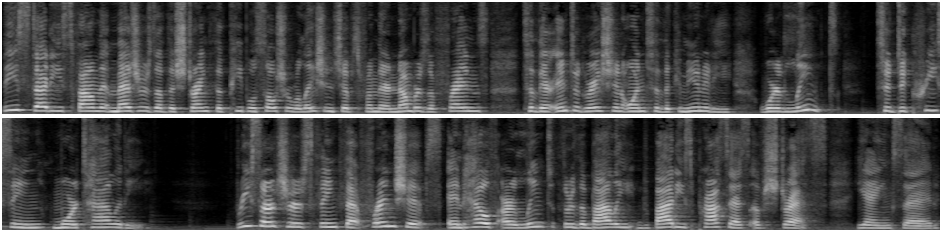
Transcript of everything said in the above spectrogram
These studies found that measures of the strength of people's social relationships, from their numbers of friends to their integration onto the community, were linked to decreasing mortality. Researchers think that friendships and health are linked through the body, body's process of stress, Yang said.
